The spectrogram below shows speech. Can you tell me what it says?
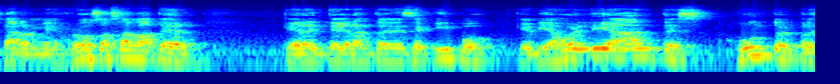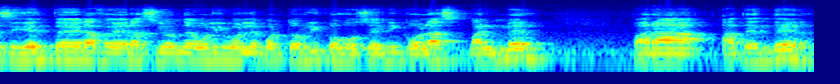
Carmen Rosa Sabater, que era integrante de ese equipo, que viajó el día antes junto al presidente de la Federación de Voleibol de Puerto Rico, José Nicolás Palmer, para atender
